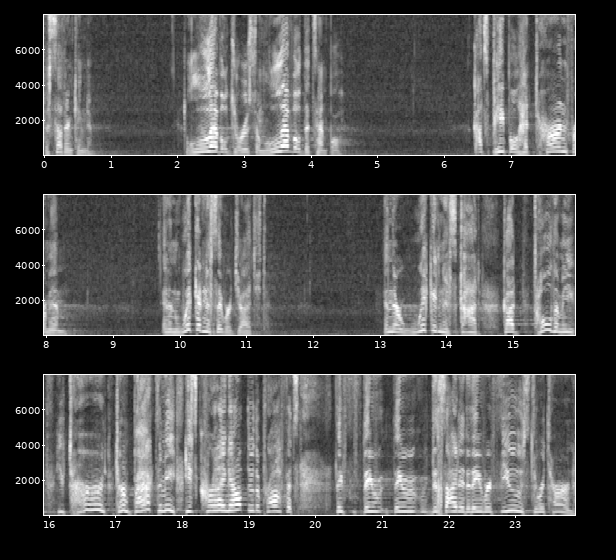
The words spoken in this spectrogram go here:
the southern kingdom, leveled Jerusalem, leveled the temple. God's people had turned from him, and in wickedness they were judged. In their wickedness, God, God told them, you, you turn, turn back to me. He's crying out through the prophets. They, they, they decided they refused to return.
